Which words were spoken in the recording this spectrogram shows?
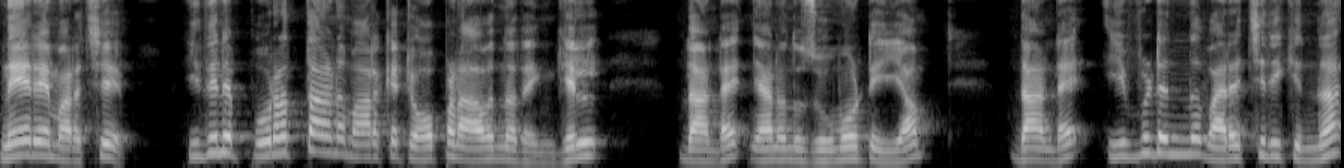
നേരെ മറിച്ച് ഇതിന് പുറത്താണ് മാർക്കറ്റ് ഓപ്പൺ ആവുന്നതെങ്കിൽ ദാണ്ടെ ഞാനൊന്ന് സൂം ഔട്ട് ചെയ്യാം. ദാണ്ടെ ഇവിടുന്ന് വരച്ചിരിക്കുന്ന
